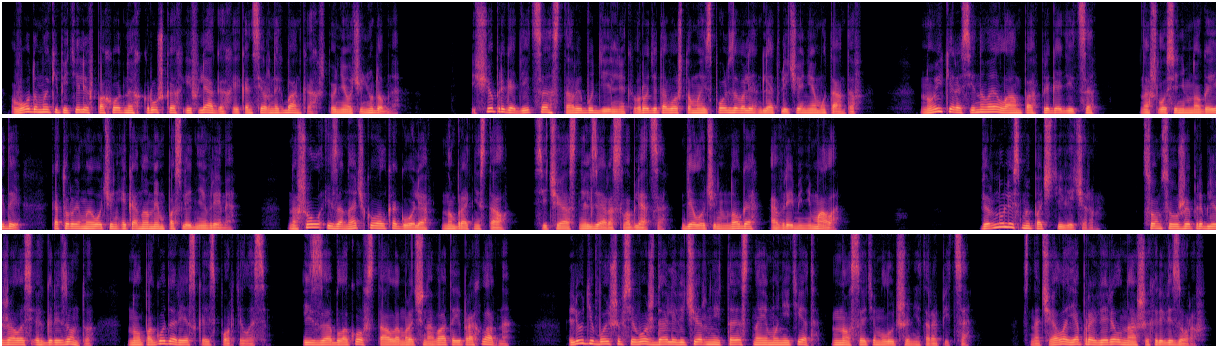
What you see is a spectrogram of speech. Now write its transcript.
Воду мы кипятили в походных кружках и флягах и консервных банках, что не очень удобно. Еще пригодится старый будильник, вроде того, что мы использовали для отвлечения мутантов. Ну и керосиновая лампа пригодится. Нашлось и немного еды, которую мы очень экономим последнее время. Нашел и заначку алкоголя, но брать не стал. Сейчас нельзя расслабляться. Дел очень много, а времени мало. Вернулись мы почти вечером. Солнце уже приближалось к горизонту, но погода резко испортилась. Из-за облаков стало мрачновато и прохладно. Люди больше всего ждали вечерний тест на иммунитет, но с этим лучше не торопиться. Сначала я проверил наших ревизоров.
